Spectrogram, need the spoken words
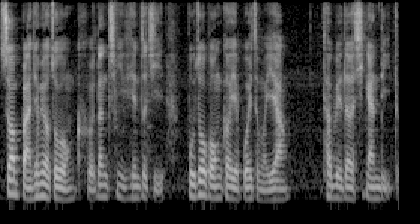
虽然本来就没有做功课，但星期天这集不做功课也不会怎么样，特别的心安理得。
